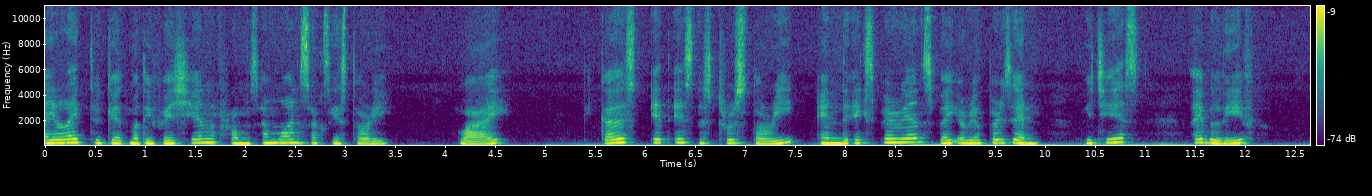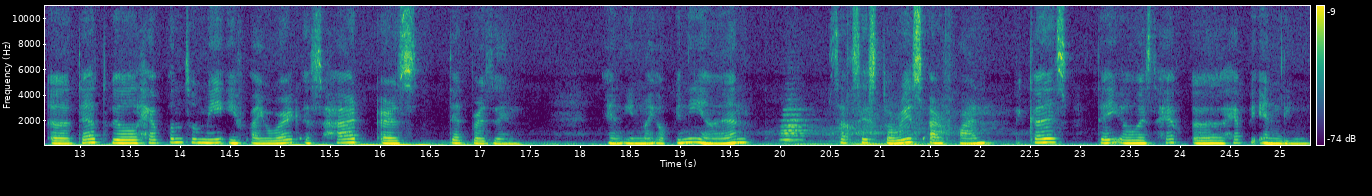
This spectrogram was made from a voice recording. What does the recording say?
I like to get motivation from someone's success story. Why? Because it is a true story and the experience by a real person, which is, I believe, uh, that will happen to me if I work as hard as that person. And in my opinion, success stories are fun because they always have a happy ending.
